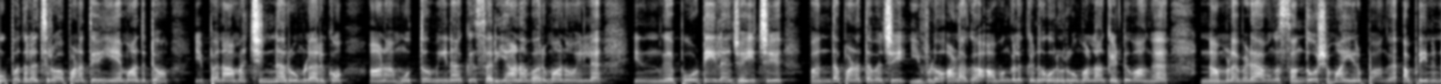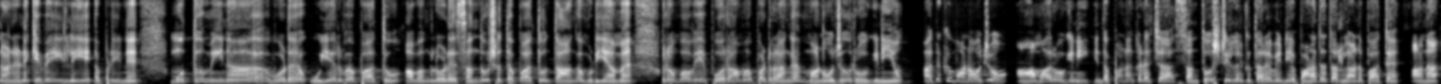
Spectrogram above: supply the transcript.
முப்பது லட்ச ரூபா பணத்தையும் ஏமாந்துட்டோம். இப்போ நாம் சின்ன ரூமில் இருக்கோம். ஆனால் முத்து மீனாக்கு சரியான வருமானம் இல்லை. இந்த போட்டியில் ஜெயிச்சு வந்த பணத்தை வச்சு இவ்வளோ அழகாக அவங்களுக்குன்னு ஒரு ரூம் எல்லாம் கெட்டுவாங்க. நம்மளை விட அவங்க சந்தோஷமாக இருப்பாங்க அப்படின்னு நான் நினைக்கவே இல்லையே அப்படின்னு முத்து மீனாவோட உயர்வை பார்த்தும் அவங்களோட சந்தோஷத்தை பார்த்தும் தாங்க முடியாமல் ரொம்பவே பொறாமப்படுறாங்க மனோஜும் ரோகிணியும். அதுக்கு மனோஜும் ஆமாம் ரோகிணி இந்த பணம் கிடைச்சா சந்தோஷ் டீலருக்கு தர வேண்டிய பணத்தை தரலான்னு பார்த்தேன். ஆனால்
